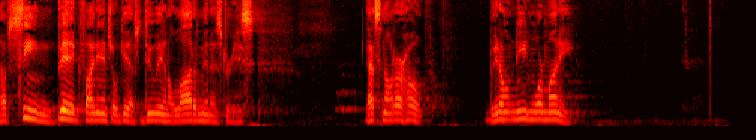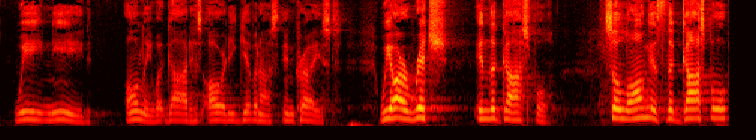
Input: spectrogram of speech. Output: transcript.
I've seen big financial gifts do in a lot of ministries. That's not our hope. We don't need more money. We need only what God has already given us in Christ. We are rich in the gospel. So long as the gospel,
